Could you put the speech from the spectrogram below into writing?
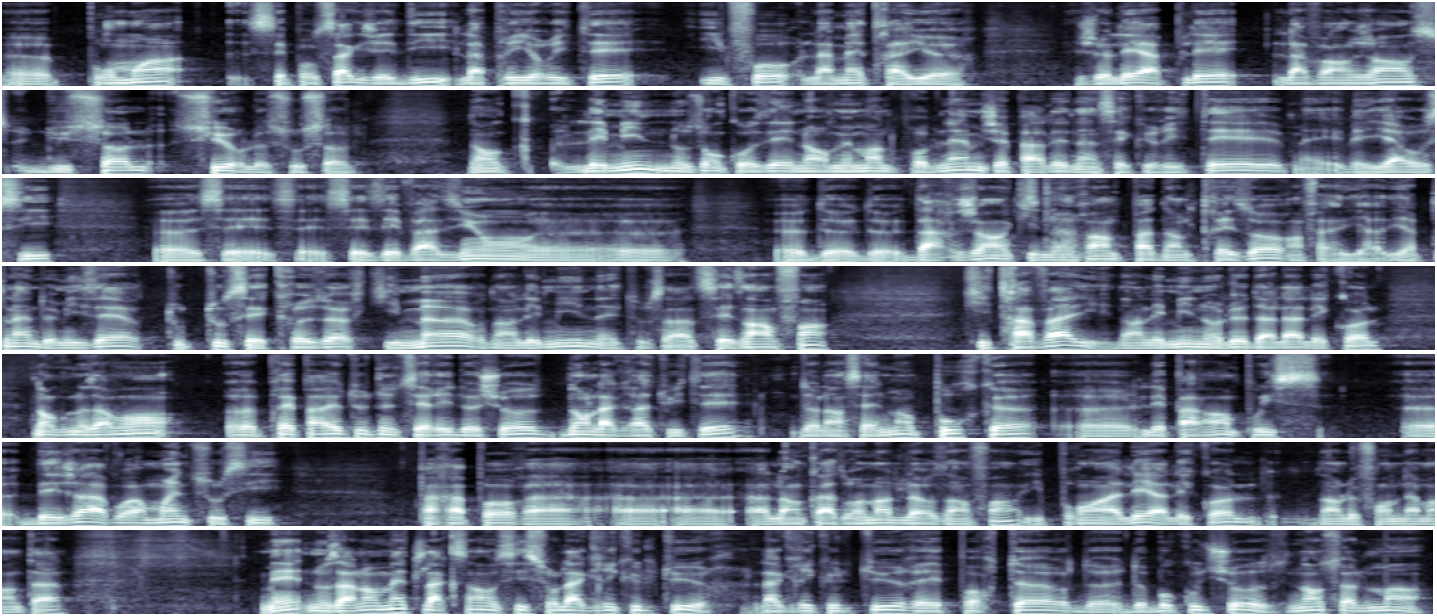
euh, pour moi, c'est pour ça que j'ai dit la priorité, il faut la mettre ailleurs. Je l'ai appelé la vengeance du sol sur le sous-sol. Donc, les mines nous ont causé énormément de problèmes. J'ai parlé d'insécurité, mais, il y a aussi euh, ces, évasions d'argent qui ne rentrent pas dans le trésor. Enfin, il y, a, plein de misères. tous ces creuseurs qui meurent dans les mines et tout ça, ces enfants qui travaillent dans les mines au lieu d'aller à l'école. Donc nous avons euh, préparé toute une série de choses, dont la gratuité de l'enseignement, pour que euh, les parents puissent euh, déjà avoir moins de soucis par rapport à, l'encadrement de leurs enfants. Ils pourront aller à l'école dans le fondamental. Mais nous allons mettre l'accent aussi sur l'agriculture. L'agriculture est porteur de, de, beaucoup de choses, non seulement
